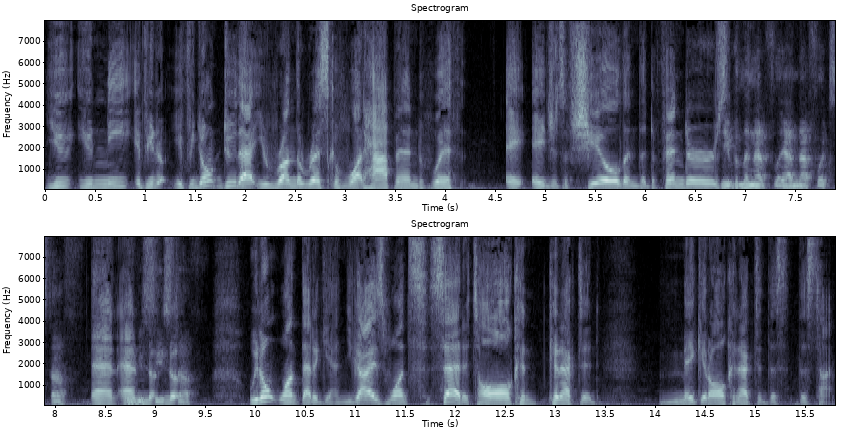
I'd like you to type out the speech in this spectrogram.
you you need if you don't- if you don't do that you run the risk of what happened with a- Agents of Shield and the Defenders Even the Netflix, yeah, Netflix stuff, and and no, no- stuff. we don't want that again. You guys once said it's all con- connected. Make it all connected this this time.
